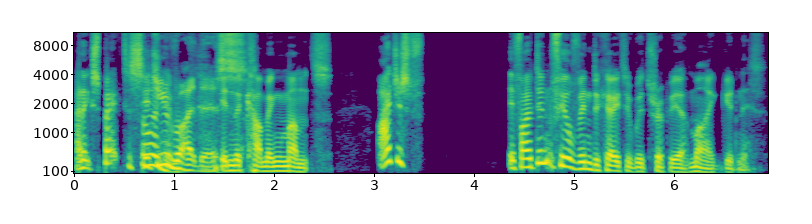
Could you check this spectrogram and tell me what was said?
and expect to sign Did you him write this? in the coming months." I just, if I didn't feel vindicated with Trippier, my goodness,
